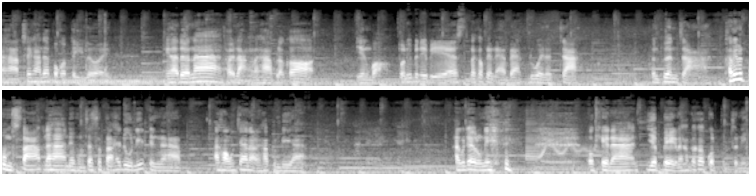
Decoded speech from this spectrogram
นะครับ ใช้งานได้ปกติเลยนี่ฮะเดินหน้าถอยหลังนะครับ แล้วก็เอียงบอกตัวนี้เป็น ABS แล้วก็เป็น airbag ด้วยนะจ๊ะเพื่อนๆจ๋าคราวนี้เป็นปุ่ม start นะฮะเดี๋ยวผมจะสตาร์ทให้ดูนิดนึงนะครับอะของแจหน่อยครับคุณบีฮะ อะกุญแจอยู่ตรงนี้ โอเคนะฮะเหยียบเบรกนะครับ แล้วก็กดปุ่มตัวนี้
